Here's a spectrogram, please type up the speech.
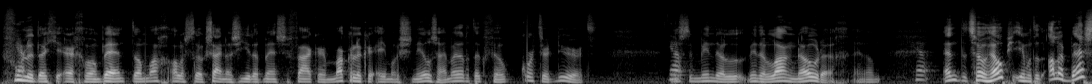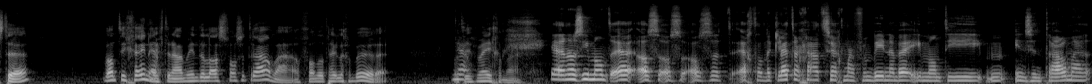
Voelen dat je er gewoon bent. Dan mag alles er ook zijn. Dan zie je dat mensen vaker makkelijker emotioneel zijn. Maar dat het ook veel korter duurt. Ja. Dus minder, minder lang nodig. En, dan, Ja. en dat, zo help je iemand het allerbeste. Want diegene Ja. heeft daarna minder last van zijn trauma. Of van dat hele gebeuren. Wat Ja. hij heeft meegemaakt. Ja, en als iemand, eh, als, als, als het echt aan de kletter gaat, zeg maar van binnen bij iemand die in zijn trauma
